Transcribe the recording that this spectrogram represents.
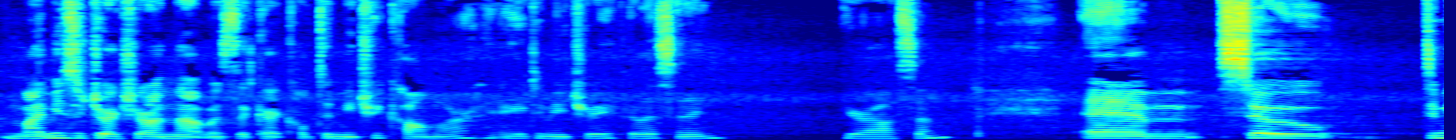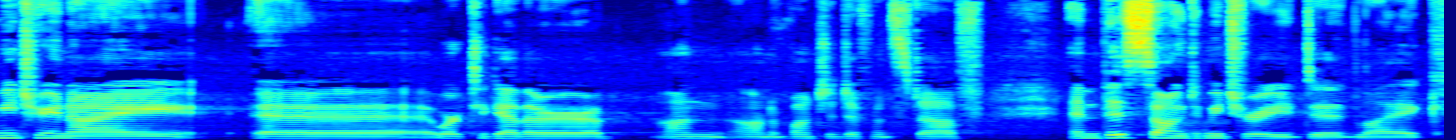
my music director on that was a guy called Dimitri Kalmar. Hey, Dimitri, if you're listening, you're awesome. Um, so Dimitri and I uh, worked together on on a bunch of different stuff, and this song Dimitri did like.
